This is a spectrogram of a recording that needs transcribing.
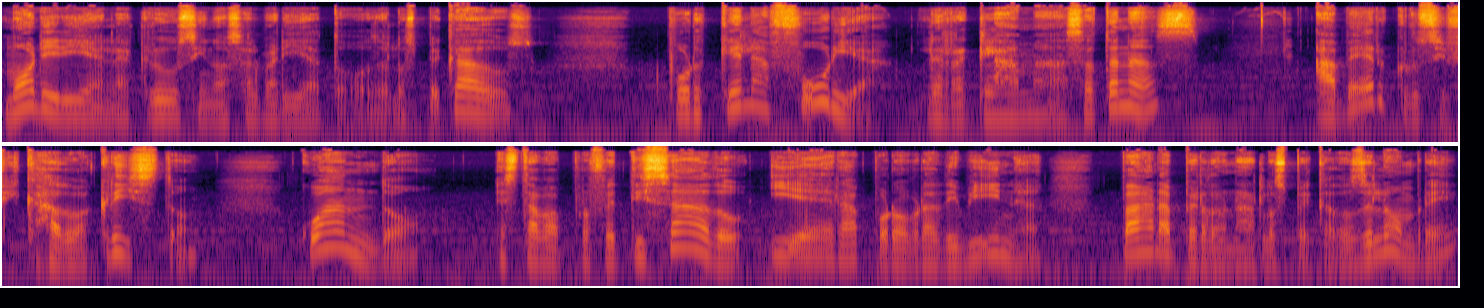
moriría en la cruz y nos salvaría a todos de los pecados, ¿por qué la furia le reclama a Satanás haber crucificado a Cristo cuando estaba profetizado y era por obra divina para perdonar los pecados del hombre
